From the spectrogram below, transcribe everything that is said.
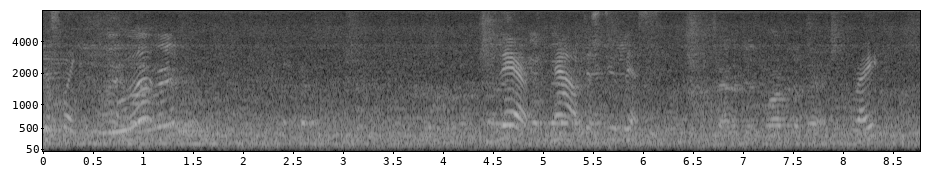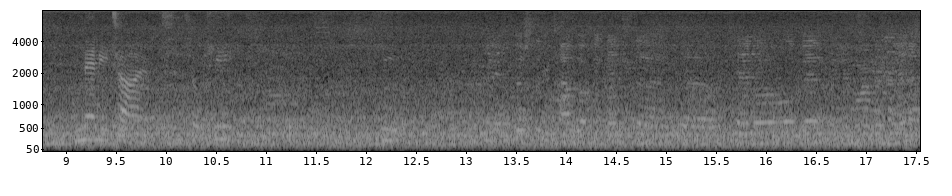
Just like there. Now just do this. Right? Many times. So heat, heat. And then push the top up against the, the piano a little bit with your arm and hand.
